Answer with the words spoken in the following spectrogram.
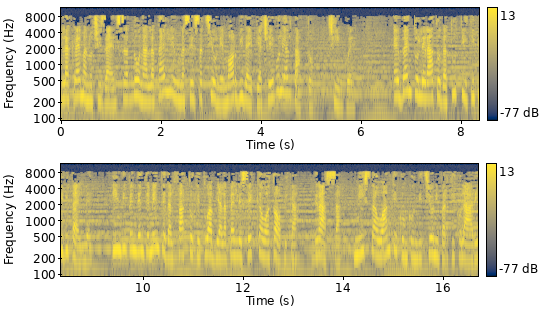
la crema Nocisense dona alla pelle una sensazione morbida e piacevole al tatto. 5. È ben tollerato da tutti i tipi di pelle. Indipendentemente dal fatto che tu abbia la pelle secca o atopica, grassa, mista o anche con condizioni particolari,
